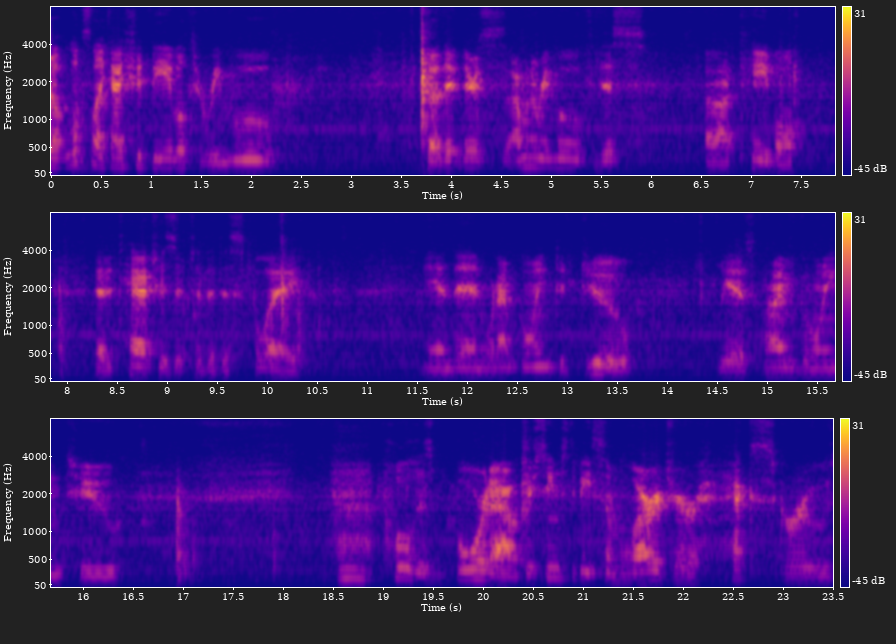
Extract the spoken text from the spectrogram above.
So it looks like I should be able to remove, so there, there's, I'm going to remove this uh, cable that attaches it to the display. And then what I'm going to do is I'm going to pull this board out. There seems to be some larger hex screws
